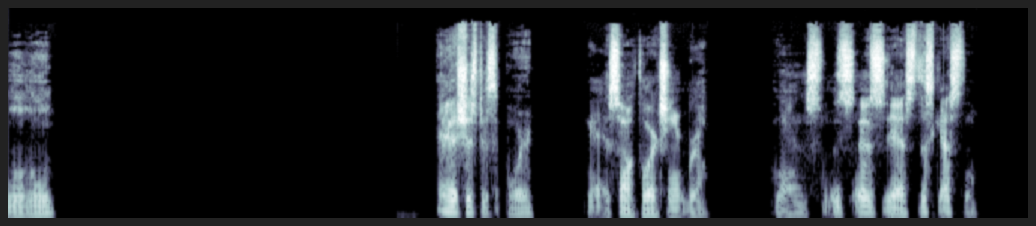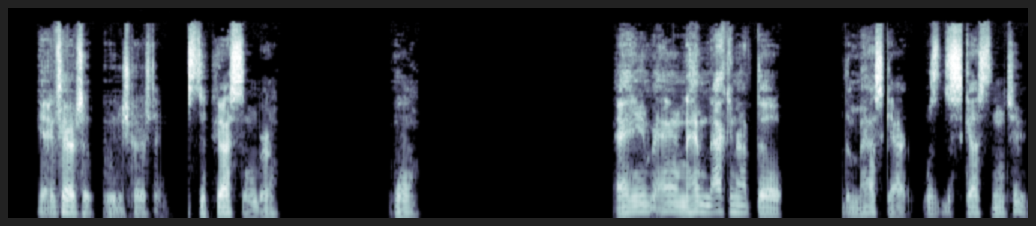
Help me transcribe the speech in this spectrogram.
Mhm. It's just disappointing. Yeah, it's unfortunate, bro. Yeah, it's, it's, it's yeah, it's disgusting. Yeah, it's absolutely disgusting. It's disgusting, bro. Yeah. And him, and him knocking out the the mascot was disgusting too.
